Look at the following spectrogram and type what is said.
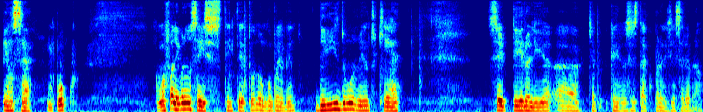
pensa um pouco. Como eu falei para vocês, tem que ter todo um acompanhamento desde o momento que é certeiro ali a, a, que a criança está com paralisia cerebral.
